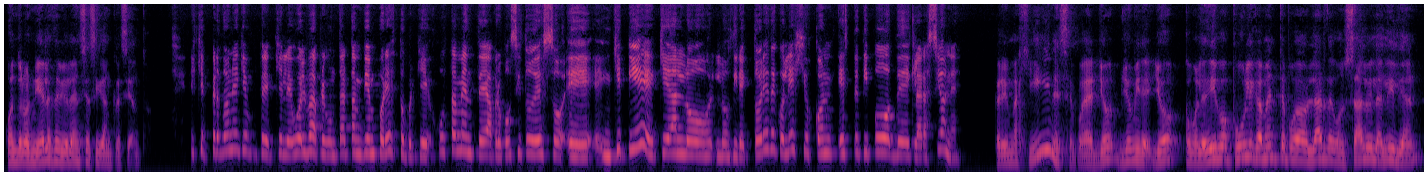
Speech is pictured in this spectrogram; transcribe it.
cuando los niveles de violencia sigan creciendo. Es que perdone que, le vuelva a preguntar también por esto, porque justamente a propósito de eso, eh, ¿en qué pie quedan los, directores de colegios con este tipo de declaraciones? Pero imagínese, pues yo, yo mire, yo como le digo, públicamente puedo hablar de Gonzalo y la Lilian,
